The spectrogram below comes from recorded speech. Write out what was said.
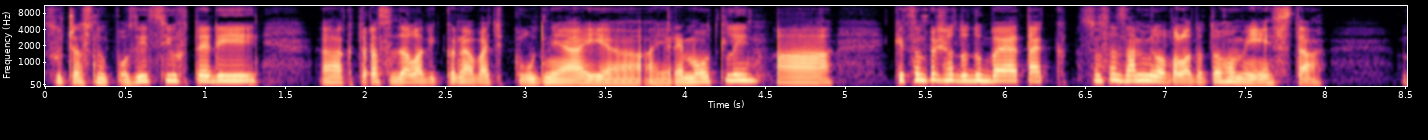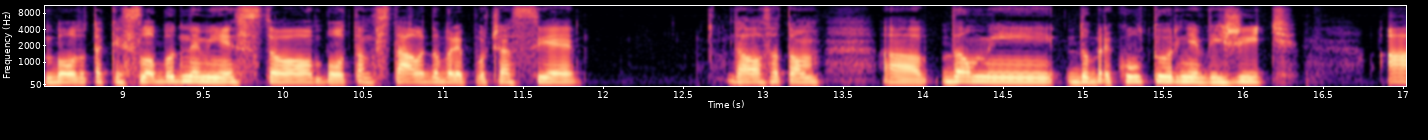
súčasnú pozíciu vtedy, ktorá sa dala vykonávať kľudne aj, aj remotely. A keď som prišla do Dubaja, tak som sa zamilovala do toho miesta. Bolo to také slobodné miesto, bolo tam stále dobré počasie, dalo sa uh, veľmi dobre kultúrne vyžiť a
